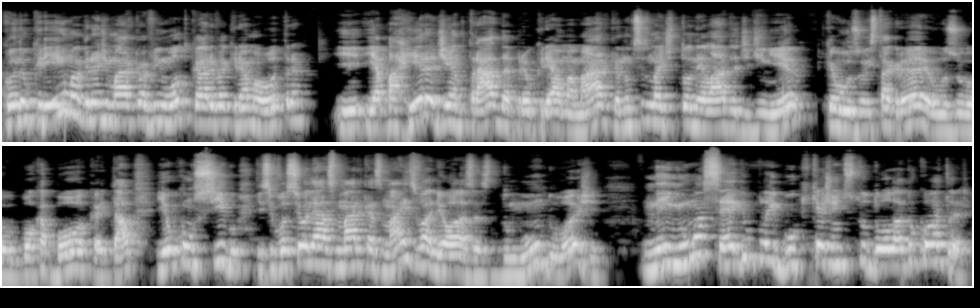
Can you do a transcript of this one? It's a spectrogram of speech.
Quando eu criei uma grande marca, vai vir um outro cara e vai criar uma outra. E, e a barreira de entrada para eu criar uma marca, eu não preciso mais de tonelada de dinheiro, porque eu uso o Instagram, eu uso boca a boca e tal, e eu consigo. E se você olhar as marcas mais valiosas do mundo hoje, nenhuma segue o playbook que a gente estudou lá do Kotler.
